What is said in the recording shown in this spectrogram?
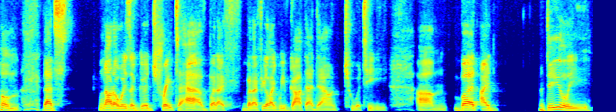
um that's not always a good trait to have, but I but I feel like we've got that down to a T. Um, but ideally,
